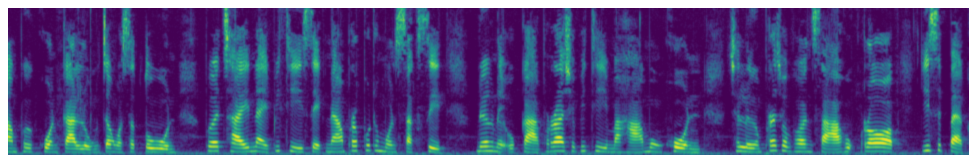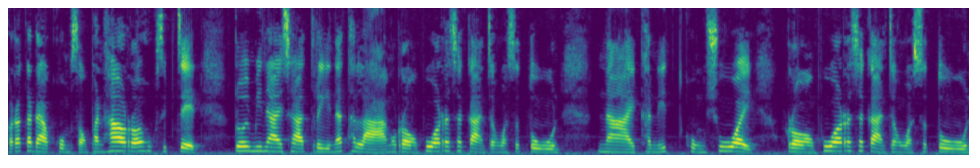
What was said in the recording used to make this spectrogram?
อำเภอควนกาหลงจังหวัดสตูล เพื่อใช้ในพิธีเสกน้ำพระพุทธมนต์ศักดิ์สิทธิ์เนื่องในโอกาสพระราชพิธีมหามงคล เฉลิมพระชนมพรรษา 6 รอบ 28 กรกฎาคม 2567 โดยมีนายชาตรีนัทหลางรองผู้ว่าราชการจังหวัดสตูล นายคณิตคงช่วย รองผู้ว่าราชการจังหวัดสตูล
